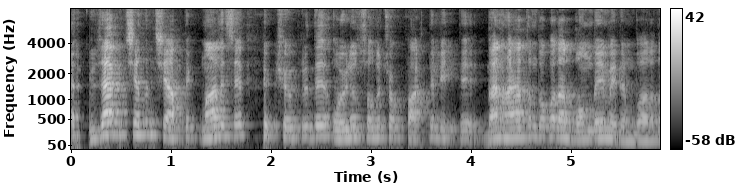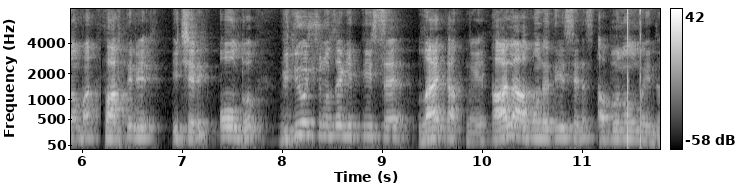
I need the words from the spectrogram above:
Güzel bir challenge yaptık. Maalesef köprüde oyunun sonu çok farklı bitti. Ben hayatımda o kadar bomba yemedim bu arada ama farklı bir içerik oldu. Video hoşunuza gittiyse like atmayı, hala abone değilseniz abone olmayı da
